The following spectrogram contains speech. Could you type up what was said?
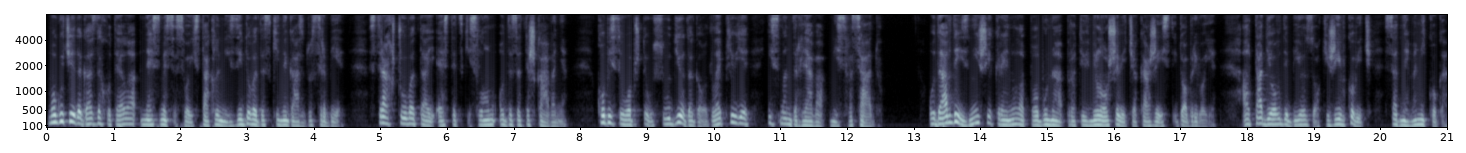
Moguće je da gazda hotela ne sme sa svojih staklenih zidova da skine gazdu Srbije. Strah čuva taj estetski slom od zateškavanja. Ko bi se uopšte usudio da ga odlepljuje i smandrljava niz fasadu. Odavde iz Niš je krenula pobuna protiv Miloševića, kaže isti Dobrivoje. ali tad je ovde bio Zoki Živković, sad nema nikoga.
